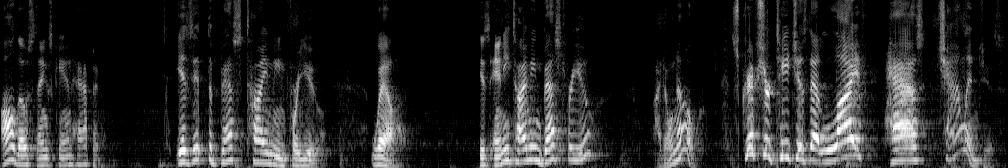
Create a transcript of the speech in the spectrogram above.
All those things can happen. Is it the best timing for you? Well, is any timing best for you? I don't know. Scripture teaches that life has challenges.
